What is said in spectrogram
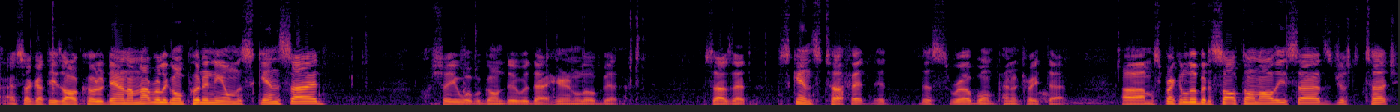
Alright, so I got these all coated down. I'm not really going to put any on the skin side. I'll show you what we're going to do with that here in a little bit. Besides that, skin's tough. It, it This rub won't penetrate that. Um, sprinkle a little bit of salt on all these sides, just a touch.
